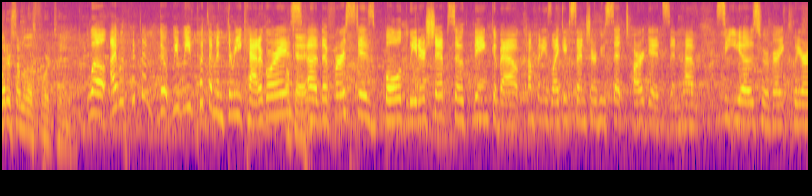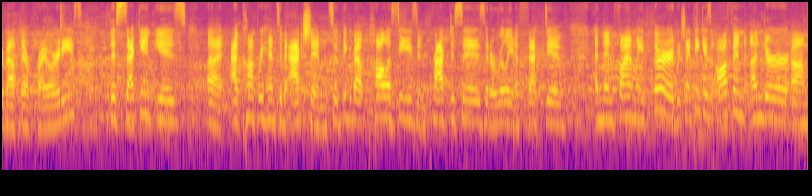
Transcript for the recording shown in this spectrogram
what are some of those 14? Well, I would put them, we, we put them in three categories. Okay. Uh, the first is bold leadership, so think about companies like Accenture who set targets and have CEOs who are very clear about their priorities. The second is uh, at comprehensive action, so think about policies and practices that are really effective and then finally, third, which I think is often under um,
